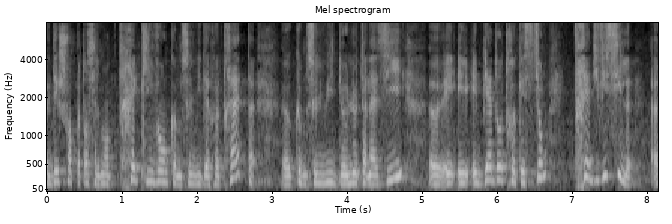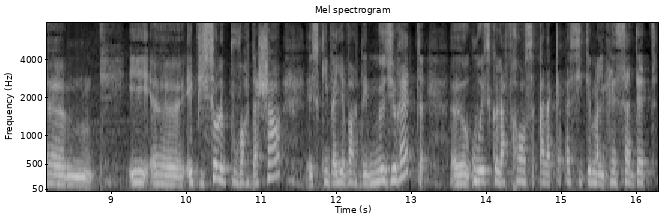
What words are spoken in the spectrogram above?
des choix potentiellement très clivants comme celui des retraites, comme celui de l'euthanasie et, bien d'autres questions très difficiles. Euh, et, puis sur le pouvoir d'achat, est-ce qu'il va y avoir des mesurettes euh, ou est-ce que la France a la capacité, malgré sa dette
